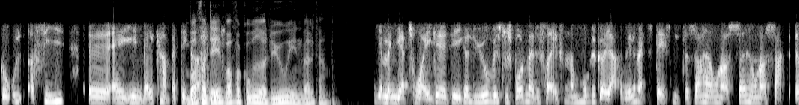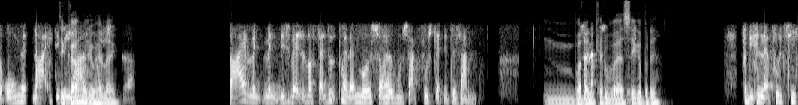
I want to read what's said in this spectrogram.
gå ud og sige uh, i en valgkamp, at det Hvorfor gør det? Ikke. Hvorfor gå ud og lyve i en valgkamp? Jamen, jeg tror ikke, det er ikke at lyve. Hvis du spurgte Mette Frederiksen, om hun ville gøre Jacob Ellemann til statsminister, så havde hun også, så havde hun også sagt uh, runge, nej, det, det gør hun jo heller ikke. Gøre. Nej, men, men hvis valget var faldet ud på en anden måde, så havde hun sagt fuldstændig det samme. Mm, hvordan kan du være sikker på det? Fordi sådan er politik.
